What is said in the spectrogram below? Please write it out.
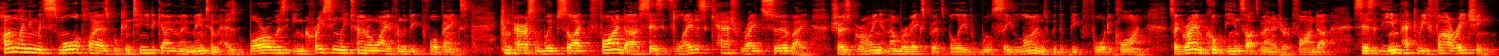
Home lending with smaller players will continue to gain momentum as borrowers increasingly turn away from the big four banks. Comparison website Finder says its latest cash rate survey shows growing number of experts believe we'll see loans with the big four decline. So Graham Cooke, the insights manager at Finder, says that the impact could be far reaching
